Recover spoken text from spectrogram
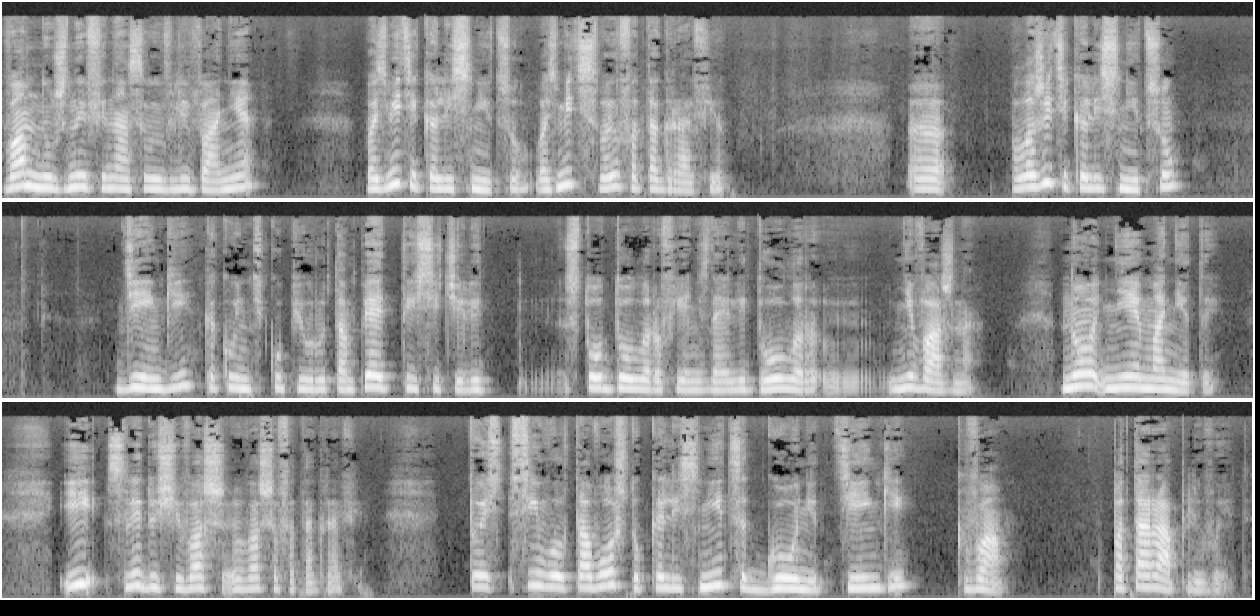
вам нужны финансовые вливания, возьмите колесницу, возьмите свою фотографию, э, положите колесницу, деньги, какую-нибудь купюру, там 5 тысяч или 100 долларов, я не знаю, или доллар, э, неважно, но не монеты. И следующий ваш, ваша фотография. То есть символ того, что колесница гонит деньги к вам, поторапливает.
